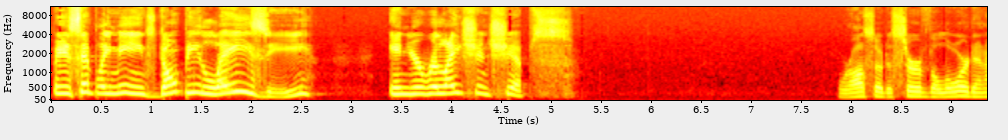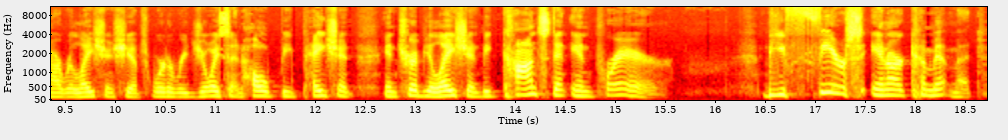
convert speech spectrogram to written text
but it simply means don't be lazy in your relationships. We're also to serve the Lord in our relationships. We're to rejoice in hope, be patient in tribulation, be constant in prayer, be fierce in our commitment.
